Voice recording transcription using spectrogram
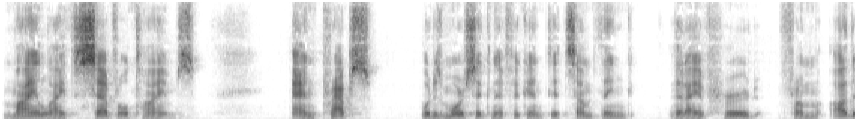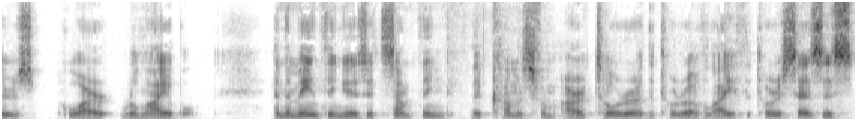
my life several times. And perhaps what is more significant, it's something that I've heard from others who are reliable. And the main thing is, it's something that comes from our Torah, the Torah of life. The Torah says this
